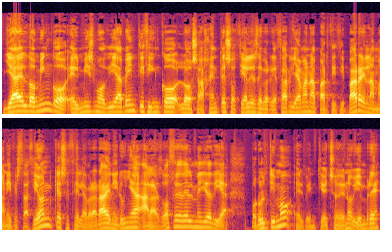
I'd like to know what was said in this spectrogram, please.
Ya el domingo, el mismo día 25, los agentes sociales de Berriozar llaman a participar en la manifestación que se celebrará en Iruña a las 12 del mediodía. Por último, el 28 de noviembre,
